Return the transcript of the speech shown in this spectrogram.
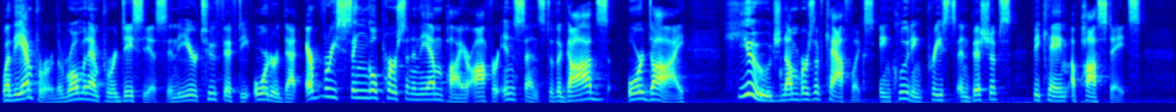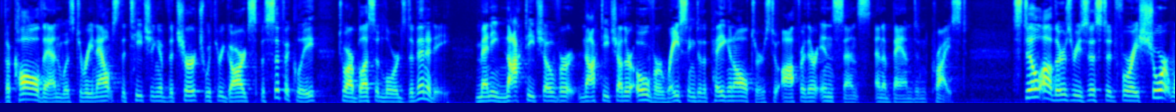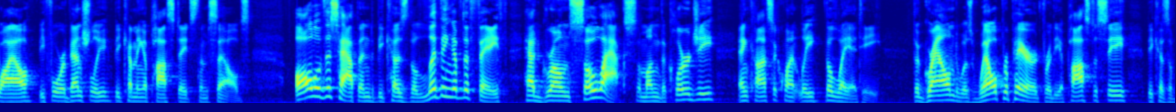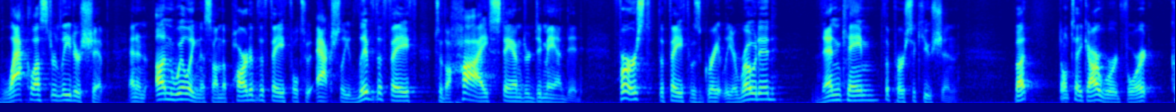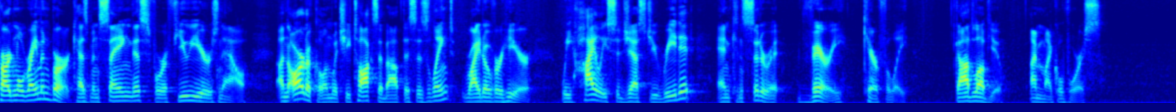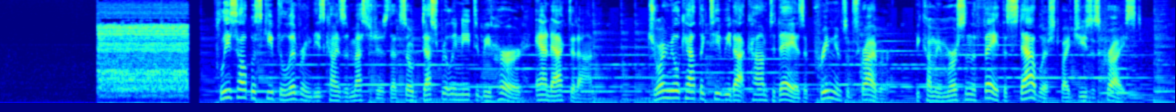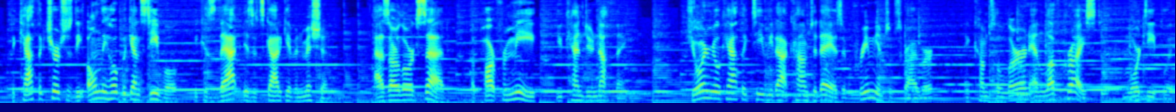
When the emperor, the Roman Emperor Decius, in the year 250, ordered that every single person in the empire offer incense to the gods or die, huge numbers of Catholics, including priests and bishops, became apostates. The call then was to renounce the teaching of the church with regard specifically to our blessed Lord's divinity. Many knocked each, over, knocked each other over, racing to the pagan altars to offer their incense and abandon Christ. Still others resisted for a short while before eventually becoming apostates themselves. All of this happened because the living of the faith had grown so lax among the clergy and consequently the laity. The ground was well prepared for the apostasy because of lackluster leadership and an unwillingness on the part of the faithful to actually live the faith to the high standard demanded. First, the faith was greatly eroded, then came the persecution. But don't take our word for it. Cardinal Raymond Burke has been saying this for a few years now. An article in which he talks about this is linked right over here. We highly suggest you read it and consider it very carefully. God love you. I'm Michael Voris. Please help us keep delivering these kinds of messages that so desperately need to be heard and acted on. Join RealCatholicTV.com today as a premium subscriber. Become immersed in the faith established by Jesus Christ. The Catholic Church is the only hope against evil because that is its God given mission. As our Lord said, apart from me, you can do nothing. Join RealCatholicTV.com today as a premium subscriber and come to learn and love Christ more deeply.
